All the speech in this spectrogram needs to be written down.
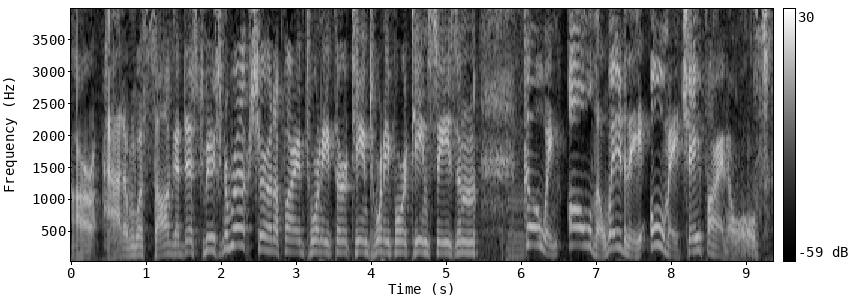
Our Atom Wasaga distribution rep sure a fine 2013 2014 season, going all the way to the OMHA finals.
